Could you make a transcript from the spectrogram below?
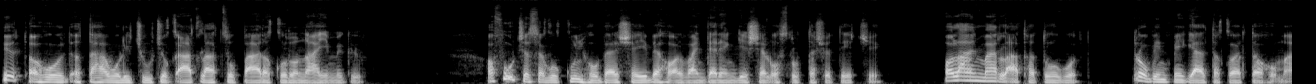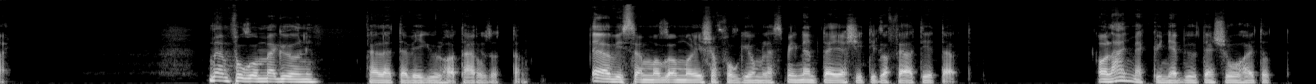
Jött a hold a távoli csúcsok átlátszó pára koronái mögül. A furcsa szagú kunyhó belsejébe halvány derengéssel oszlott a sötétség. A lány már látható volt. Robint még eltakarta a homály. Nem fogom megölni, felelte végül határozottan. Elviszem magammal, és a foglyom lesz, még nem teljesítik a feltételt. A lány megkönnyebbülten sóhajtott.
